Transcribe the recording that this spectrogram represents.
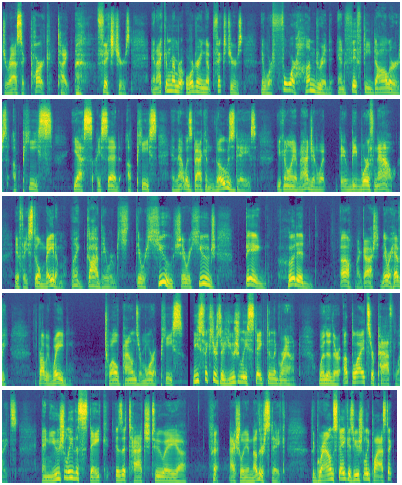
Jurassic Park type fixtures. And I can remember ordering up fixtures that were $450 a piece. Yes, I said a piece. And that was back in those days. You can only imagine what they would be worth now if they still made them. My God, they were they were huge. They were huge, big, hooded. Oh my gosh, they were heavy. They probably weighed 12 pounds or more a piece. These fixtures are usually staked in the ground, whether they're uplights or path lights, and usually the stake is attached to a uh, actually another stake. The ground stake is usually plastic,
